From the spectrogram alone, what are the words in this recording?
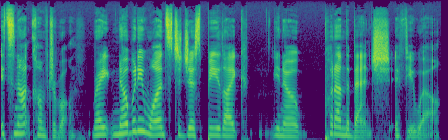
it's not comfortable, right? Nobody wants to just be like, you know, put on the bench, if you will.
